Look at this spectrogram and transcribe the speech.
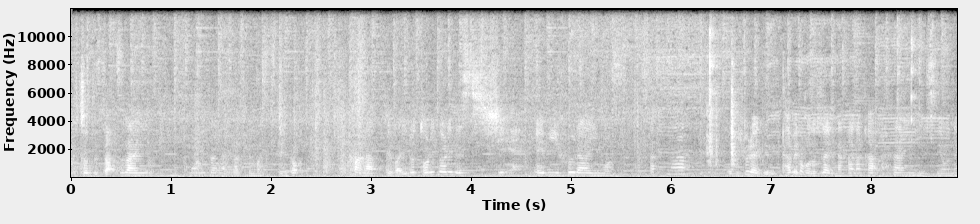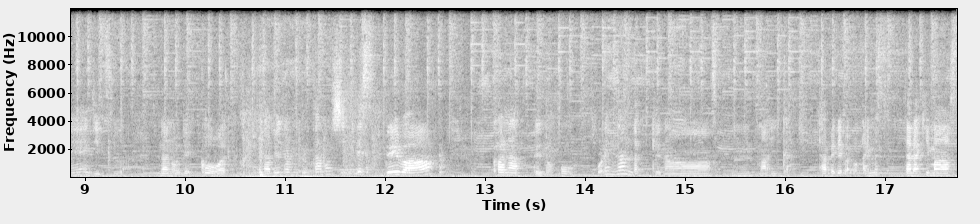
ちょっと雑談モニターになってますけどカナッペは色とりどりですしエビフライもさなエビフライで食べたこと自体なかなかないんですよね実は。なのでこうは食べられる楽しみです。ではカナッペの方これなんだっけな？うんまあいいか。食べればわかります。いただきます。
